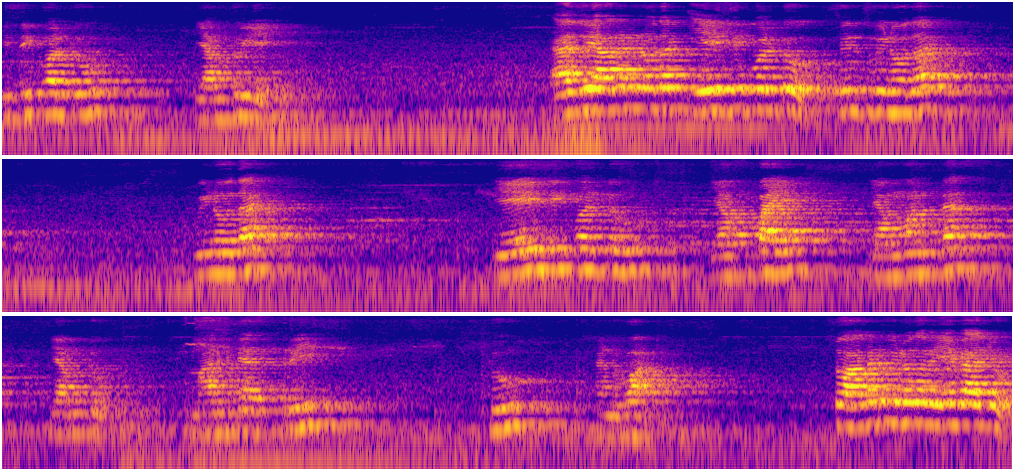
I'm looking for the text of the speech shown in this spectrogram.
is equal to M2A. As we already know that A is equal to, since we know that, we know that A is equal to F by M1 plus M2. Mark it as 3, 2 and 1. So already we know the A value.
